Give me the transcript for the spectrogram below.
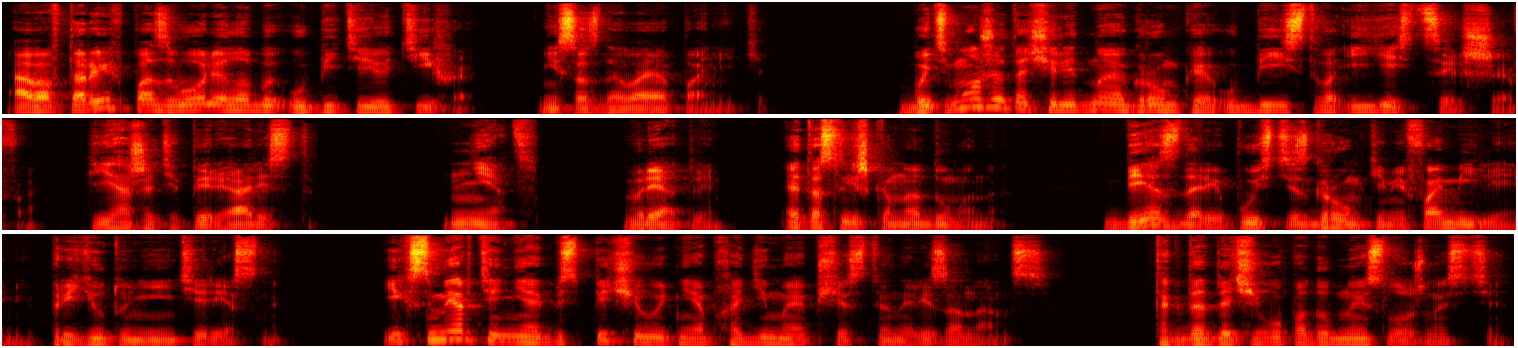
а во-вторых, позволило бы убить ее тихо, не создавая паники. Быть может, очередное громкое убийство и есть цель шефа. Я же теперь арест. Нет, вряд ли. Это слишком надумано. Бездари, пусть и с громкими фамилиями, приюту не интересны. Их смерти не обеспечивают необходимый общественный резонанс. Тогда для чего подобные сложности?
